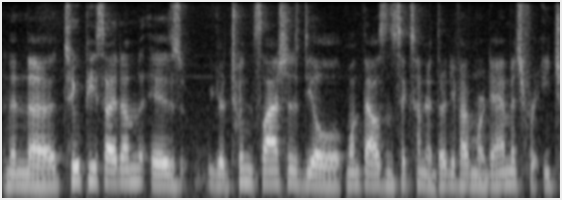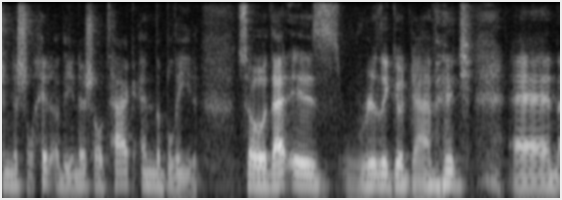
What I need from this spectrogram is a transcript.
And then the two-piece item is your Twin Slashes deal 1,635 more damage for each initial hit of the initial attack and the bleed. So that is really good damage. And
